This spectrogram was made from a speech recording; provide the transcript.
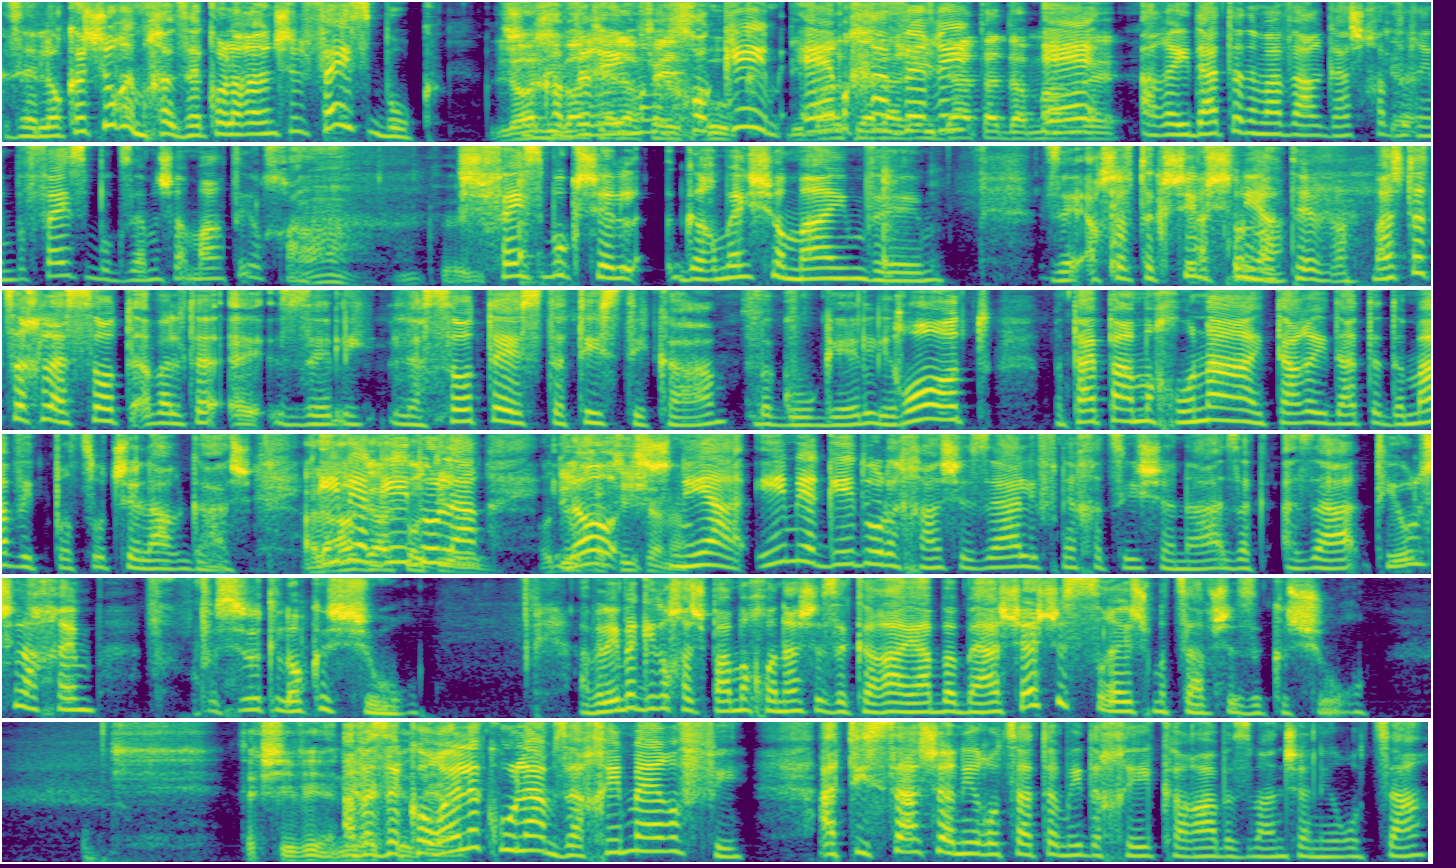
זה לא קשור, זה כל הרעיון של פייסבוק. לא דיברתי על הפייסבוק, רחוקים. דיברתי על הרעידת אדמה. אה, ו... הרעידת אדמה והרגש חברים כן. בפייסבוק, זה מה שאמרתי לך. אה, אוקיי. פייסבוק של גרמי שמיים ו... זה, עכשיו תקשיב שנייה, טבע. מה שאתה צריך לעשות, אבל אה, זה לעשות אה, סטטיסטיקה בגוגל, לראות מתי פעם אחרונה הייתה רעידת אדמה והתפרצות של הר געש. על הר געש הודיעו, הודיעו לא, חצי שנה. שנייה, אם יגידו לך שזה היה לפני חצי שנה, אז, אז הטיול שלכם פשוט לא קשור. אבל אם יגידו לך שפעם אחרונה שזה קרה היה במאה ה-16, יש מצב שזה קשור. תקשיבי, אני אבל זה יודע. קורה לכולם, זה הכי מערפי. הטיסה שאני רוצה תמיד הכי יקרה בזמן שאני רוצה.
